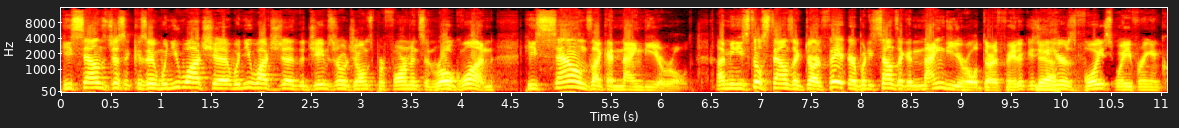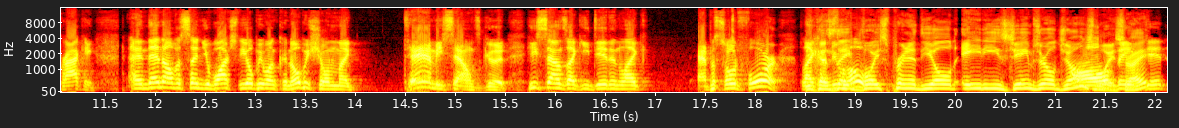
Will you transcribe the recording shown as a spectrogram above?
He sounds just because when you watch uh, when you watch uh, the James Earl Jones performance in Rogue One, he sounds like a 90 year old. I mean, he still sounds like Darth Vader, but he sounds like a 90 year old Darth Vader because you Yeah. can hear his voice wavering and cracking. And then all of a sudden, you watch the Obi Wan Kenobi show, and I'm like, damn, he sounds good. He sounds like he did in like Episode Four, like because a New they Hope. voice printed the old '80s James Earl Jones all voice, they right? did,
